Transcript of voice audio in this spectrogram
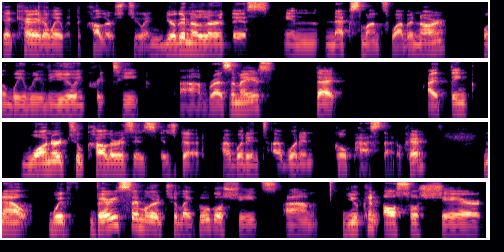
get carried away with the colors too. And you're going to learn this in next month's webinar when we review and critique um, resumes. That I think one or two colors is is good. I wouldn't I wouldn't go past that. Okay. Now, with very similar to like Google Sheets, um, you can also share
